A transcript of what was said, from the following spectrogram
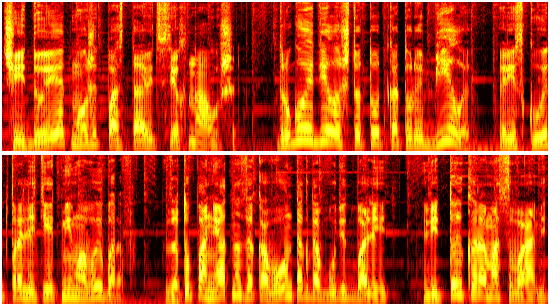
чей дуэт может поставить всех на уши. Другое дело, что тот, который белый, рискует пролететь мимо выборов. Зато понятно, за кого он тогда будет болеть. Ведь только Рамасвами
